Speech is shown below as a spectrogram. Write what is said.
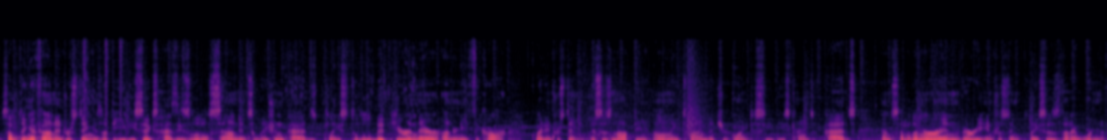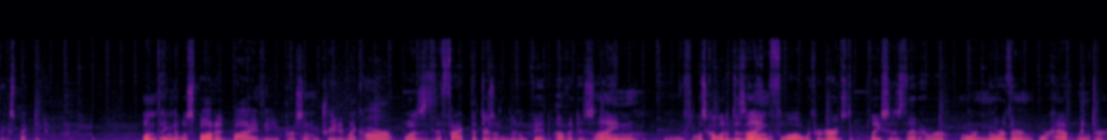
Something I found interesting is that the EV6 has these little sound insulation pads placed a little bit here and there underneath the car, quite interesting. This is not the only time that you're going to see these kinds of pads, and some of them are in very interesting places that I wouldn't have expected. One thing that was spotted by the person who treated my car was the fact that there's a little bit of a design, let's call it a design flaw with regards to places that are more northern or have winter.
